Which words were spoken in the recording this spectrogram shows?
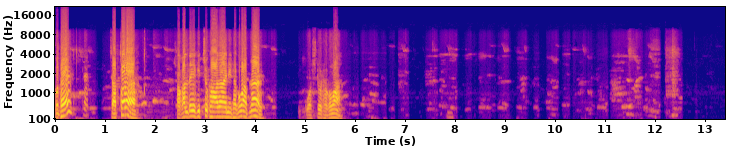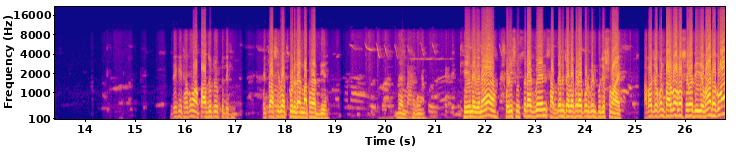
কোথায়? চাঁদপাড়া। সকাল থেকে কিচ্ছু খাওয়া দাওয়া হয়নি ঠাকুমা আপনার? কষ্ট ঠাকুমা। দেখি ঠাকুমা পা দুটো একটু দেখি। একটু আশীর্বাদ করে দেন মাথা হাত দিয়ে। দেন ঠাকুমা। খেয়ে নেবেন হ্যাঁ? শরীর সুস্থ রাখবেন সাবধানে চলাফেরা করবেন পুজোর সময়। আবার যখন পারব আবার সেবা দিয়ে যাব হ্যাঁ ঠাকুমা?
